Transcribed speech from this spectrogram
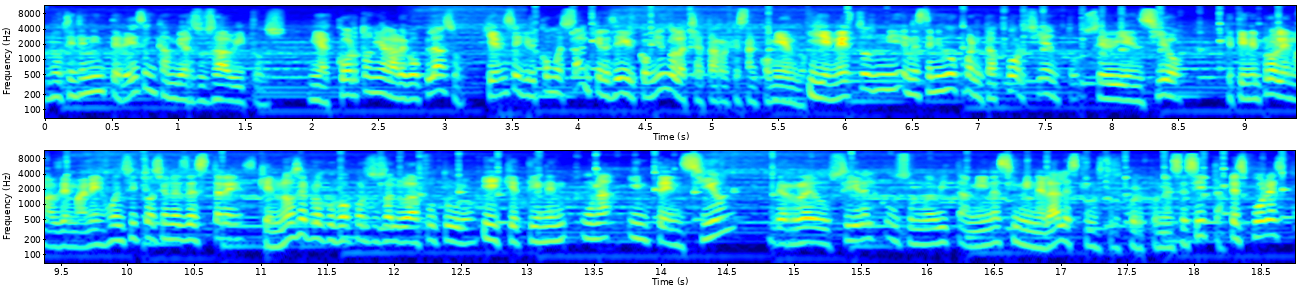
no tienen interés en cambiar sus hábitos, ni a corto ni a largo plazo. Quieren seguir como están, quieren seguir comiendo la chatarra que están comiendo. Y en, estos, en este mismo 40% se evidenció que tienen problemas de manejo en situaciones de estrés, que no se preocupa por su salud a futuro y que tienen una intención de reducir el consumo de vitaminas y minerales que nuestro cuerpo necesita. Es por esto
